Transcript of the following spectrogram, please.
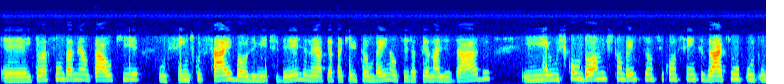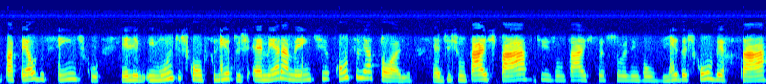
É, então é fundamental que o síndico saiba o limite dele, né, até para que ele também não seja penalizado. E os condôminos também precisam se conscientizar que o, o, o, papel do síndico, ele, em muitos conflitos, é meramente conciliatório. É de juntar as partes, juntar as pessoas envolvidas, conversar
